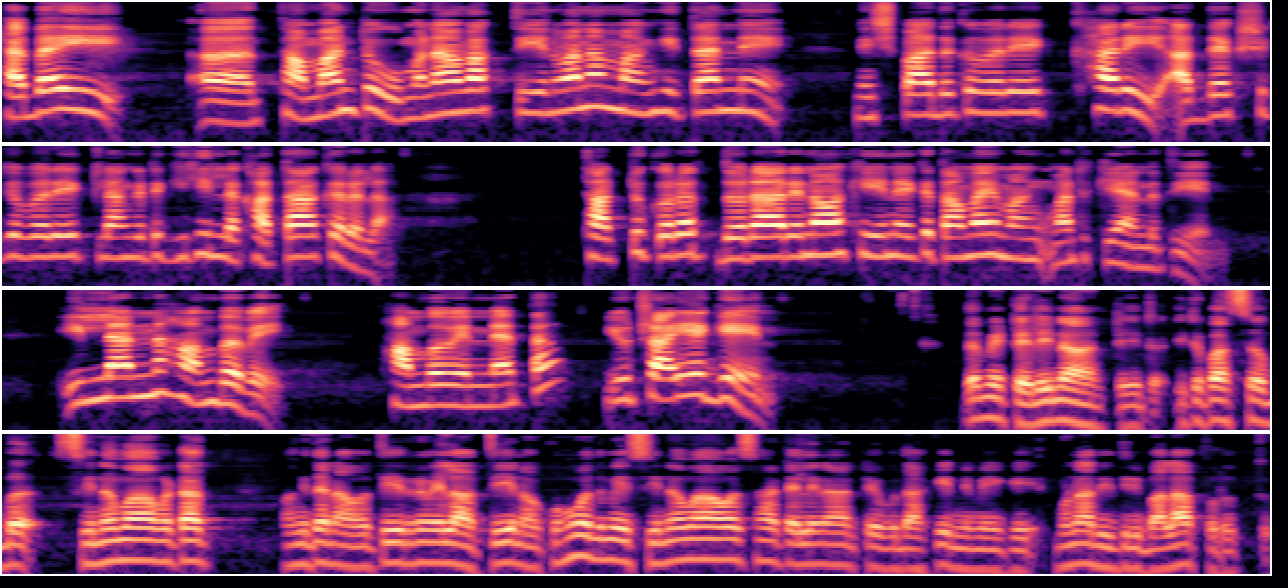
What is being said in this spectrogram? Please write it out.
හැබැයි තමන්ට උමනාවක් තියෙනවනම් මං හිතන්නේ නිෂ්පාදකවරයෙක් හරි අධ්‍යක්ෂකවරයෙක් ළඟට ගිහිල්ල කතා කරලා තට්ටු කරොත් දොරාරෙනවා කියන එක තමයි මට කියන්න තියෙන. ඉල්ලන්න හම්බ වෙයි. හම්බ වෙන්න නැත්තම් you try again. ද මේ ටෙලිනාට්‍යයට ඊට පස්සේ ඔබ සිනමාවටත් මං හිතන්නේ අවතීර්ණ වෙලා තියෙනවා කොහොමද මේ සිනමාව සහ ටෙලිනාට්‍ය ඔබ දකින්නේ මේකේ මොනවද ඉදිරි බලාපොරොත්තු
